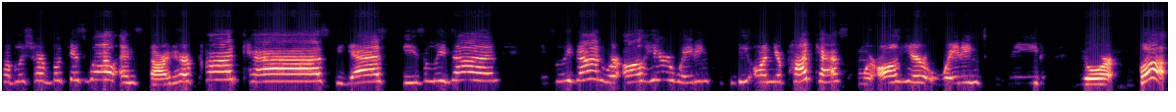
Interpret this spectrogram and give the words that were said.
publish her book as well and start her podcast. Yes, easily done. Easily done. We're all here waiting to be on your podcast. We're all here waiting to read your book.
